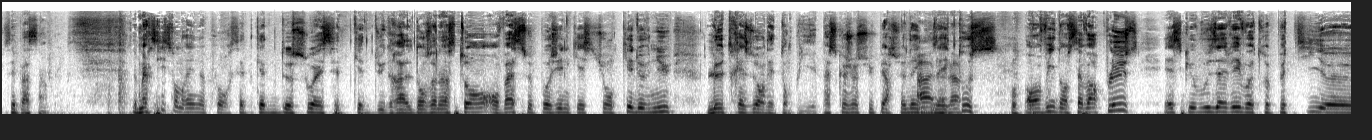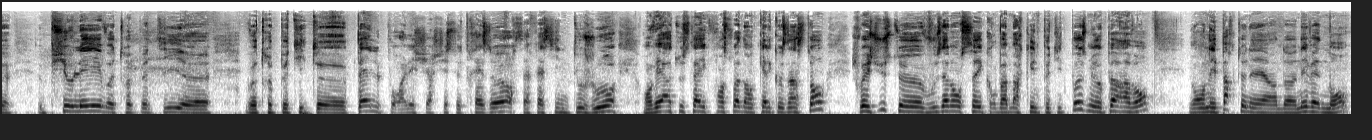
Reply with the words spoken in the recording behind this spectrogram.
C'est pas simple. Merci Sandrine pour cette quête de soi et cette quête du Graal. Dans un instant, on va se poser une question qui est devenue le trésor des Templiers. Parce que je suis persuadé que Ah vous là avez là. tous envie d'en savoir plus. Est-ce que vous avez votre petit euh, piolet, votre, euh, petite euh, pelle pour aller chercher ce trésor Ça fascine toujours. On verra tout cela avec François dans quelques instants. Je voudrais juste euh, vous annoncer qu'on va marquer une petite pause, mais auparavant, on est partenaire d'un événement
